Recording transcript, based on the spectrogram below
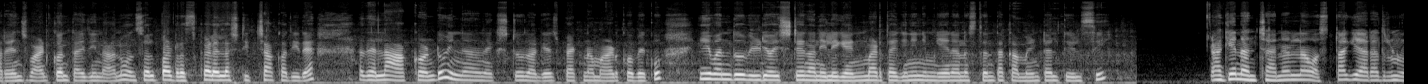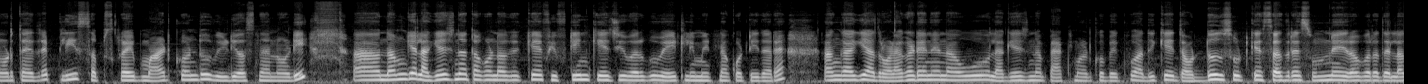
ಅರೇಂಜ್ ಮಾಡ್ಕೊತಾ ಇದ್ದೀನಿ ನಾನು. ಒಂದು ಸ್ವಲ್ಪ ಡ್ರೆಸ್ಗಳೆಲ್ಲ ಸ್ಟಿಚ್ ಹಾಕೋದಿದೆ. ಅದೆಲ್ಲ ಹಾಕ್ಕೊಂಡು ಇನ್ನು ನೆಕ್ಸ್ಟು ಲಗೇಜ್ ಪ್ಯಾಕ್ನ ಮಾಡ್ಕೋಬೇಕು. ಈ ಒಂದು ವಿಡಿಯೋ ಇಷ್ಟೇ ನಾನು ಇಲ್ಲಿಗೆ ಎಂಡ್ ಮಾಡ್ತಾ ಇದ್ದೀನಿ. ನಿಮ್ಗೆ ಏನು ಅನ್ನಿಸ್ತು ಅಂತ ಕಮೆಂಟಲ್ಲಿ ತಿಳಿಸಿ. ಹಾಗೆ ನನ್ನ ಚಾನಲ್ನ ಹೊಸ್ದಾಗಿ ಯಾರಾದರೂ ನೋಡ್ತಾ ಇದ್ದರೆ ಪ್ಲೀಸ್ ಸಬ್ಸ್ಕ್ರೈಬ್ ಮಾಡಿಕೊಂಡು ವೀಡಿಯೋಸ್ನ ನೋಡಿ. ನಮಗೆ ಲಗೇಜ್ನ ತೊಗೊಂಡೋಗೋಕ್ಕೆ ಫಿಫ್ಟೀನ್ ಕೆ ಜಿವರೆಗೂ ವೆಯ್ಟ್ ಲಿಮಿಟ್ನ ಕೊಟ್ಟಿದ್ದಾರೆ. ಹಾಗಾಗಿ ಅದರೊಳಗಡೆನೆ ನಾವು ಲಗೇಜ್ನ ಪ್ಯಾಕ್ ಮಾಡ್ಕೋಬೇಕು. ಅದಕ್ಕೆ ದೊಡ್ಡ ಸೂಟ್ ಕೇಸ್ ಆದರೆ ಸುಮ್ಮನೆ ಇರೋ ಬರೋದೆಲ್ಲ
